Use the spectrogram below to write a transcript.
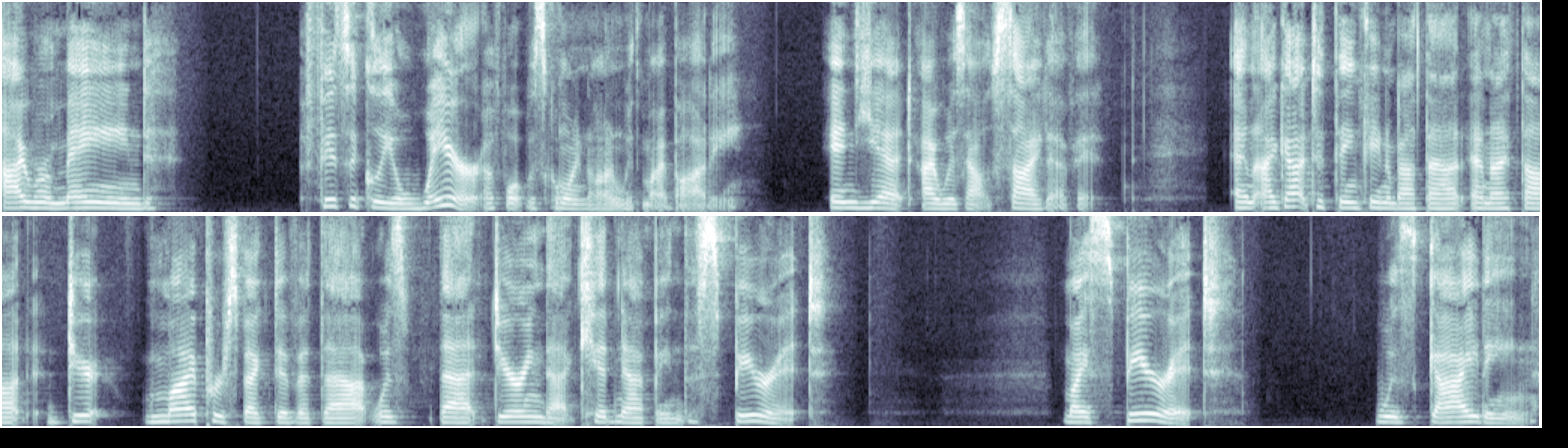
I remained physically aware of what was going on with my body, and yet I was outside of it. And I got to thinking about that, and I thought, dear, my perspective at that was that during that kidnapping, the spirit, my spirit was guiding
